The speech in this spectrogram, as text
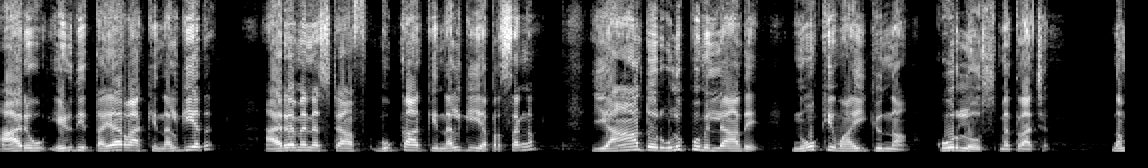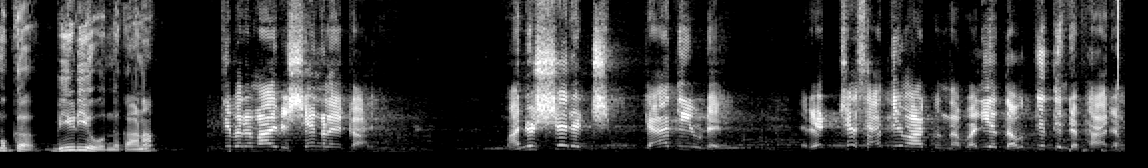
ആരോ എഴുതി തയ്യാറാക്കി നൽകിയത് അരമന സ്റ്റാഫ് ബുക്കാക്കി നൽകിയ പ്രസംഗം യാതൊരു ഉളുപ്പുമില്ലാതെ നോക്കി വായിക്കുന്ന കൂർലോസ് മെത്രാച്ചൻ. നമുക്ക് വീഡിയോ ഒന്ന് കാണാം. വ്യക്തിപരമായ വിഷയങ്ങളെക്കാൾ മനുഷ്യരക്ഷ ജാതിയുടെ രക്ഷ സാധ്യമാക്കുന്ന വലിയ ദൗത്യത്തിന്റെ ഭാരം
